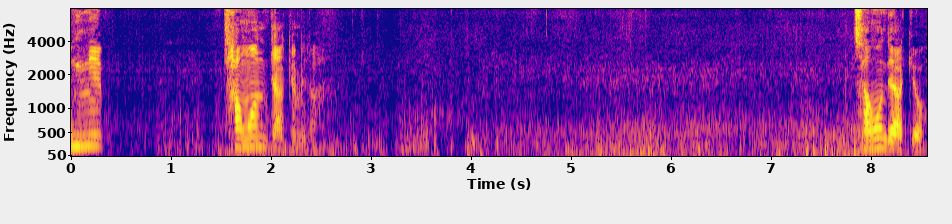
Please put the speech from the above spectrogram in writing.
국립 창원대학교입니다. 창원대학교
